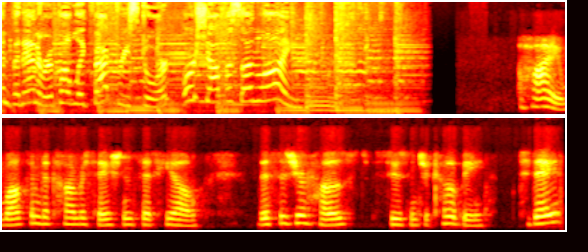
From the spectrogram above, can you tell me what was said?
and Banana Republic Factory store or shop us online. Hi, welcome to Conversations That Heal. This is your host, Susan Jacobi. Today's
